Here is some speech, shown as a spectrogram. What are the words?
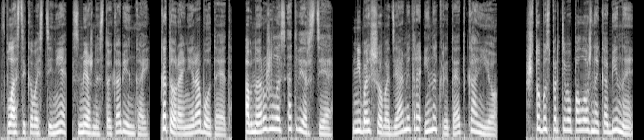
В пластиковой стене, смежной с той кабинкой, которая не работает, обнаружилось отверстие небольшого диаметра и накрытое тканью. Чтобы с противоположной кабины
